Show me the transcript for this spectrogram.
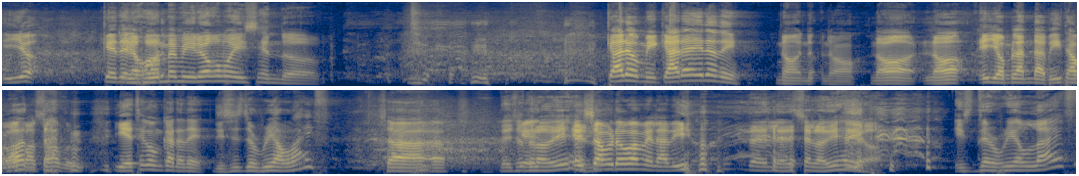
Y yo, que te Y lo Juan juro. me miró como diciendo, Claro, mi cara era de. No, no, no, no, no. Y yo en plan, David, aguanta. pasado. Y este con cara de. ¿This is the real life? O sea. De hecho, te lo dije, Esa ¿no? broma me la le- se lo dije, digo, ¿is the real life?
